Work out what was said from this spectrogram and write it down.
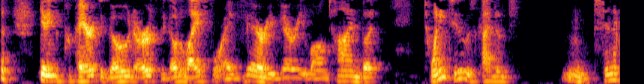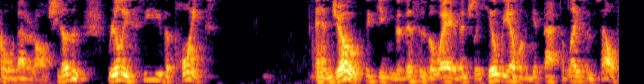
getting prepared to go to Earth, to go to life for a very, very long time. But 22 is kind of mm, cynical about it all. She doesn't really see the point. And Joe, thinking that this is the way eventually he'll be able to get back to life himself,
